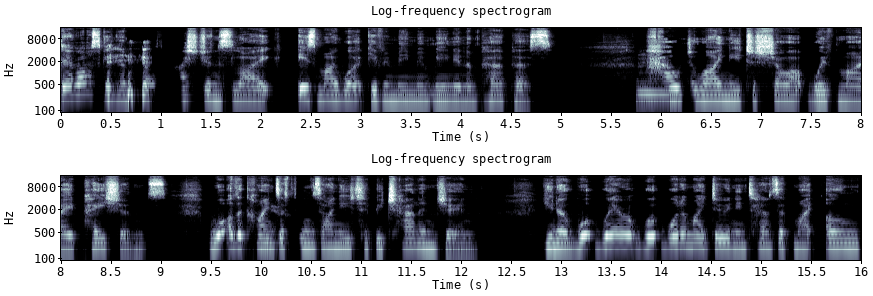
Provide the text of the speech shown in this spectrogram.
They're asking themselves questions like, is my work giving me- meaning and purpose? How Mm, do I need to show up with my patients? What are the kinds Yeah. of things I need to be challenging? You know, what, where, what, what am I doing in terms of my own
